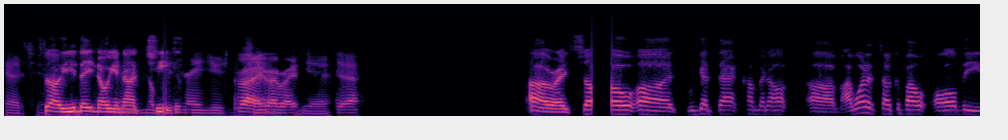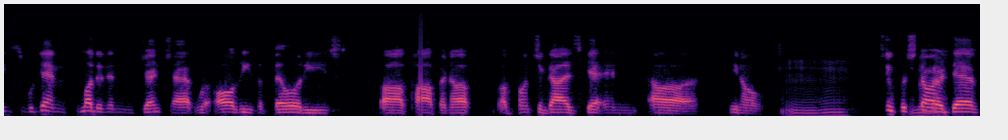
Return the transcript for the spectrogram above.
Gotcha. so you they know you're not cheating. saying you're Right, right, cheating. right. Yeah. yeah, All right, so uh, we got that coming up. Um, I want to talk about all these. We're getting flooded in Gen Chat with all these abilities uh, popping up. A bunch of guys getting, uh, you know, hmm superstar We're dev,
